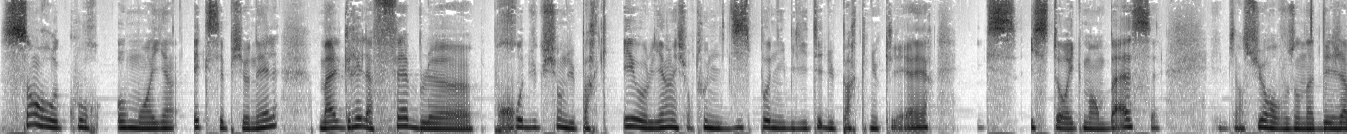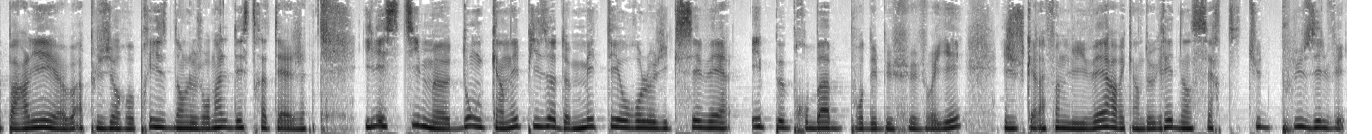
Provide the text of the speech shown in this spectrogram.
sans recours aux moyens exceptionnels, malgré la faible euh, production du parc éolien et surtout une disponibilité du parc nucléaire historiquement basse. Et bien sûr, on vous en a déjà parlé euh, à plusieurs reprises dans le journal des stratèges. Il estime donc qu'un épisode météorologique sévère est peu probable pour début février et jusqu'à la fin de l'hiver avec un degré d'incertitude plus élevé.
